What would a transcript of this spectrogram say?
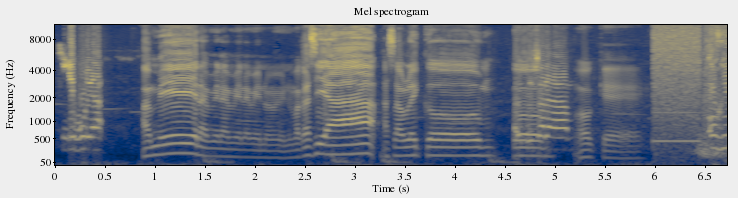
seribu ya Amin, amin, amin, amin, amin. Makasih ya. Assalamualaikum. Waalaikumsalam. Oke. Oke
